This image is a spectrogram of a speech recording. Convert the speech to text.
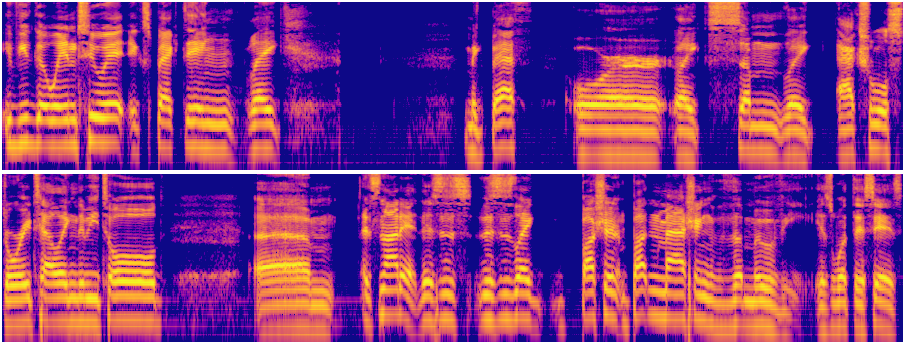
If you go into it expecting like Macbeth or like some like actual storytelling to be told, um, it's not it. This is this is like button button mashing the movie is what this is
